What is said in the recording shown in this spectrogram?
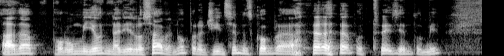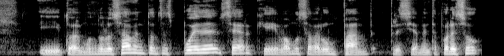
ADA por un millón, nadie lo sabe, ¿no? Pero Gene Simmons compra por 300 mil y todo el mundo lo sabe, entonces puede ser que vamos a ver un pump precisamente por eso,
